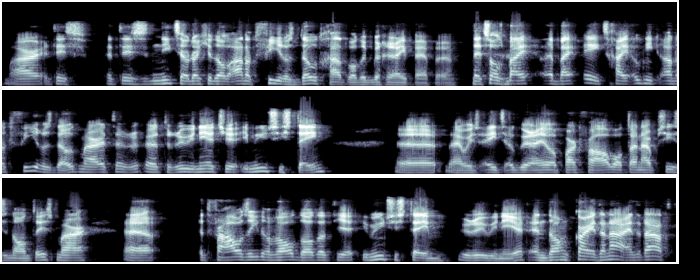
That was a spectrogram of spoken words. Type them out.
Maar het is, het is niet zo dat je dan aan het virus doodgaat, wat ik begrepen heb. eh. Net zoals bij, eh, bij AIDS ga je ook niet aan het virus dood, maar het, het ruïneert je immuunsysteem. Eh, nou is AIDS ook weer een heel apart verhaal, wat daar nou precies aan de hand is. Maar eh, het verhaal is in ieder geval dat het je immuunsysteem ruïneert. En dan kan je daarna inderdaad,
